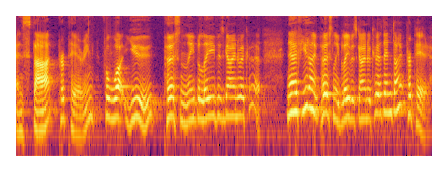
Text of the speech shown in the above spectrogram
and start preparing for what you personally believe is going to occur. Now, if you don't personally believe it's going to occur, then don't prepare.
